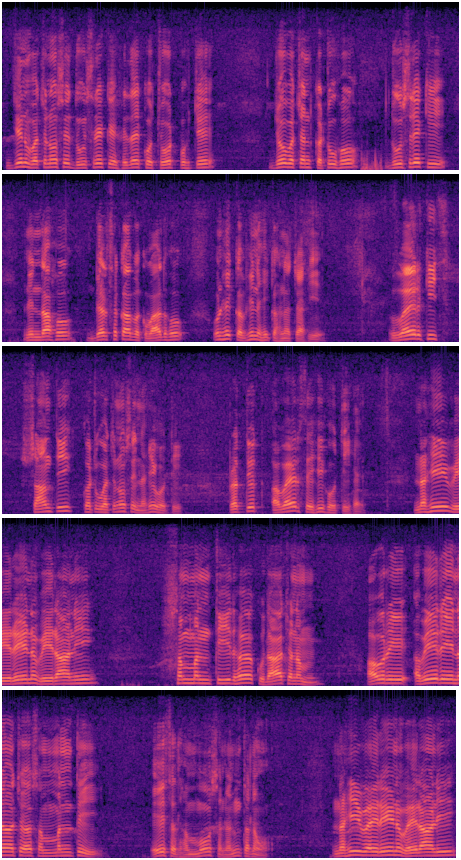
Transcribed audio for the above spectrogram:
जिन वचनों से दूसरे के हृदय को चोट पहुँचे, जो वचन कटु हो, दूसरे की निंदा हो, व्यर्थ का बकवाद हो, उन्हें कभी नहीं कहना चाहिए। वैर की शांति कटुवचनों से नहीं होती, प्रत्युत अवैर से ही होती है। नहीं वीरेन वीरानी सम्मतीध कुदाचनम और अवेरेन च सम्मति एस धम्मो सनंतनो नहीं वैरेण वैराणी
